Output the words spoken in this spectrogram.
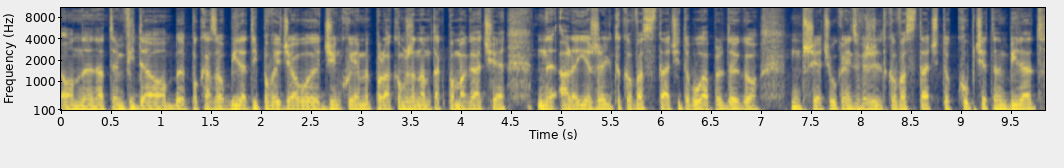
On na tym wideo pokazał bilet i powiedział: Dziękujemy Polakom, że nam tak pomagacie, ale jeżeli tylko was stać, i to był apel do jego przyjaciół Ukraińców, jeżeli tylko was stać, to kupcie ten bilet,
